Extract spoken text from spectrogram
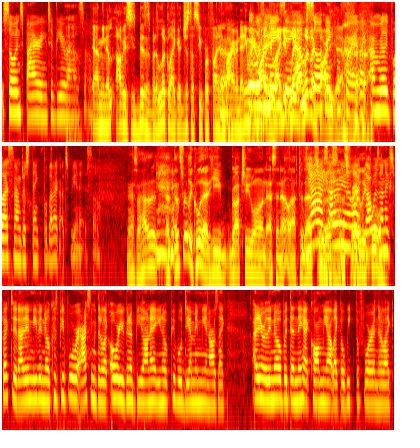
so inspiring to be around. So. Yeah, I mean, it, obviously it's business, but it looked like a, just a super fun Yeah. environment anyway. It was Party, amazing. Like, it, yeah, I'm looked so like party. thankful yeah. for it. Like I'm really blessed, and I'm just thankful that I got to be in it. So Yeah, so how did it, that, that's really cool that he brought you on SNL after that yeah, too. Saturday That's Night Live. really that was unexpected. I didn't even know because people were asking me. They're like, "Oh, are you gonna be on it?" You know, people DMing me, and I was like, I didn't really know. But then they had called me out like a week before, and they're like,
